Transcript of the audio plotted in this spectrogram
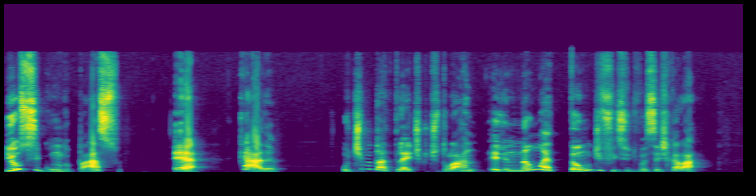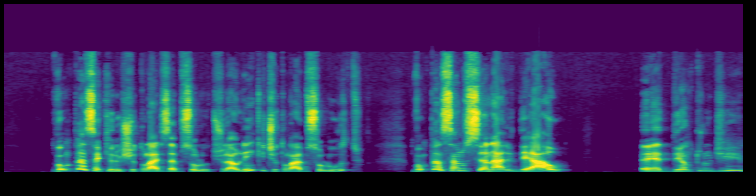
E o segundo passo é, cara, o time do Atlético titular, ele não é tão difícil de você escalar. Vamos pensar aqui nos titulares absolutos. Léo Link, titular absoluto. Vamos pensar no cenário ideal é, dentro de,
